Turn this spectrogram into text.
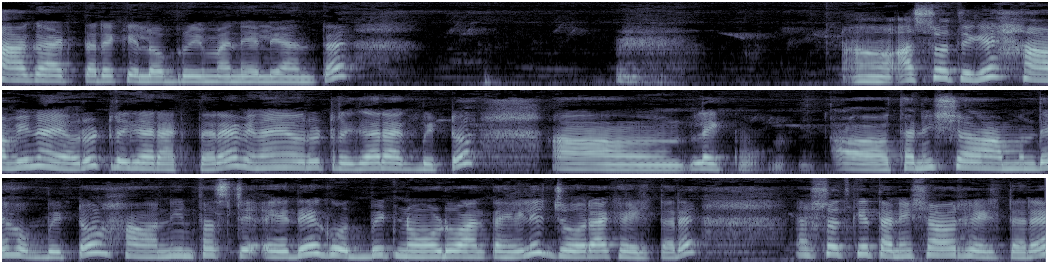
ಹಾಗೆ ಆಡ್ತಾರೆ ಕೆಲವೊಬ್ರು ಈ ಮನೇಲಿ ಅಂತ. ಅಷ್ಟೊತ್ತಿಗೆ ವಿನಯ್ ಅವರು ಟ್ರಿಗರ್ ಆಗ್ತಾರೆ. ವಿನಯ್ ಅವರು ಟ್ರಿಗರ್ ಆಗಿಬಿಟ್ಟು ಲೈಕ್ ತನಿಷಾ ಮುಂದೆ ಹೋಗ್ಬಿಟ್ಟು ನೀನು ಫಸ್ಟ್ ಎದೆಗೆ ಓದ್ಬಿಟ್ಟು ನೋಡು ಅಂತ ಹೇಳಿ ಜೋರಾಗಿ ಹೇಳ್ತಾರೆ. ಅಷ್ಟೊತ್ತಿಗೆ ತನಿಷಾ ಅವ್ರು ಹೇಳ್ತಾರೆ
